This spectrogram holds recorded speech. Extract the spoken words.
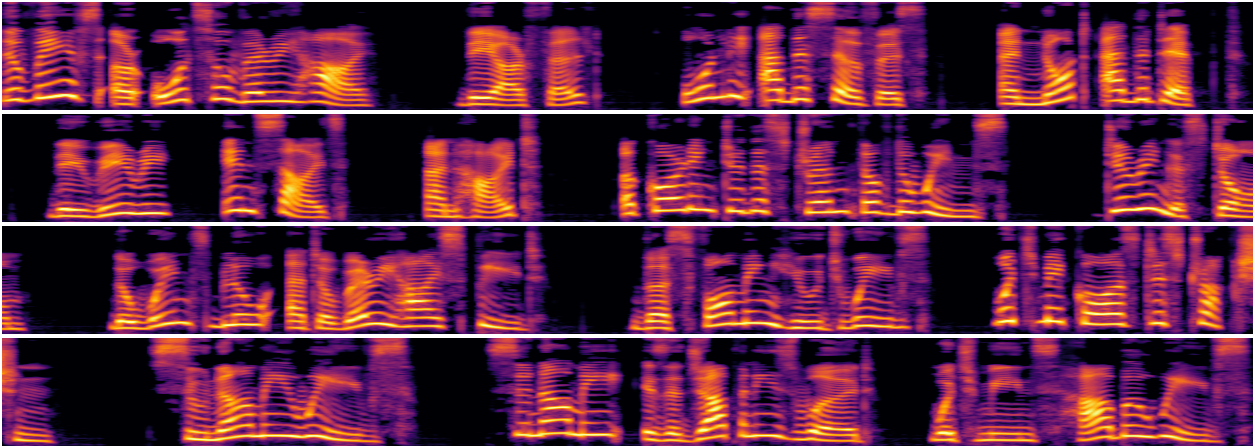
the waves are also very high. They are felt only at the surface and not at the depth. They vary in size and height according to the strength of the winds. During a storm, the winds blow at a very high speed, thus forming huge waves which may cause destruction. Tsunami waves. Tsunami is a Japanese word which means harbor waves.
